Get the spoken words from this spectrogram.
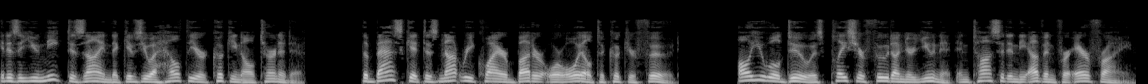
It is a unique design that gives you a healthier cooking alternative. The basket does not require butter or oil to cook your food. All you will do is place your food on your unit and toss it in the oven for air frying.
